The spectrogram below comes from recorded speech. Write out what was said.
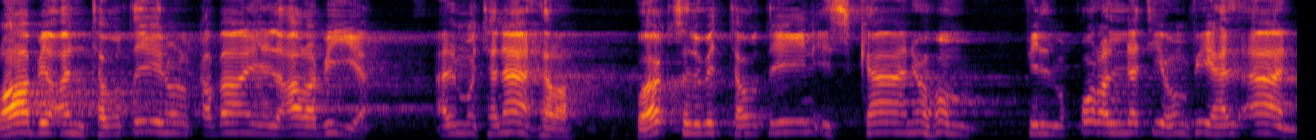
رابعا توطين القبائل العربية المتناحرة ويقصد بالتوطين إسكانهم في القرى التي هم فيها الآن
